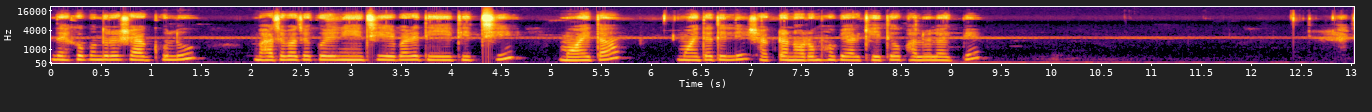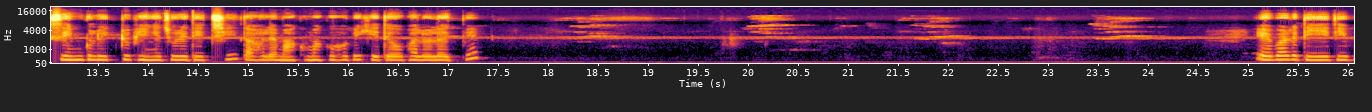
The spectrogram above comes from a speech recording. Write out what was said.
দেখো বন্ধুরা, শাকগুলো ভাজা ভাজা করে নিয়েছি, এবারে দিয়ে দিচ্ছি ময়দা। ময়দা দিলে শাকটা নরম হবে আর খেতেও ভালো লাগবে। সিমগুলো একটু ভেঙে চুড়ে দিচ্ছি, তাহলে মাখো মাখো হবে, খেতেও ভালো লাগবে। এবার দিয়ে দিব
